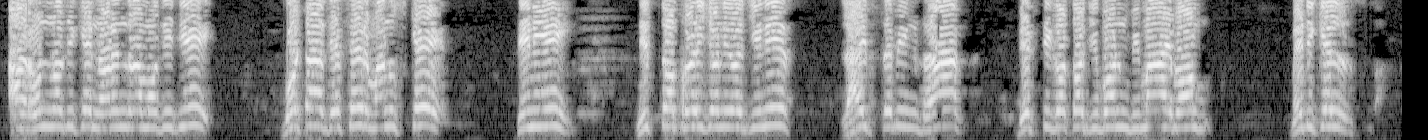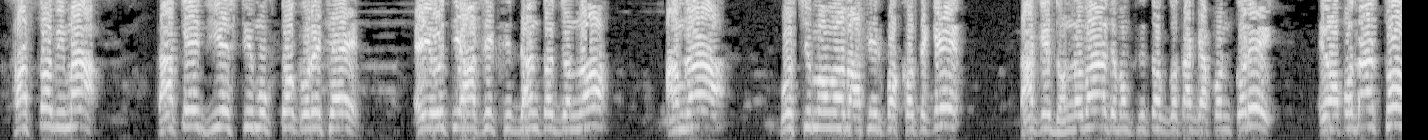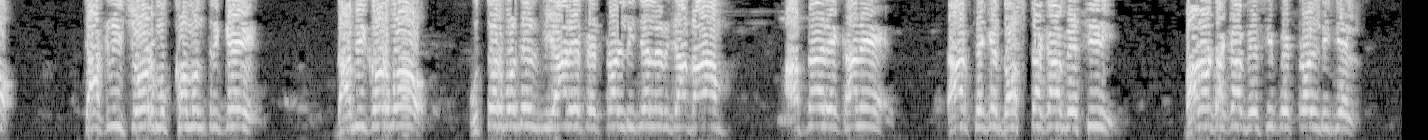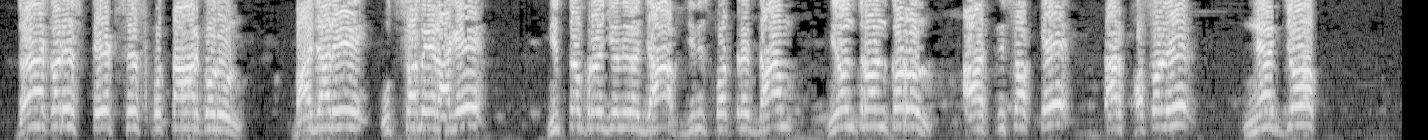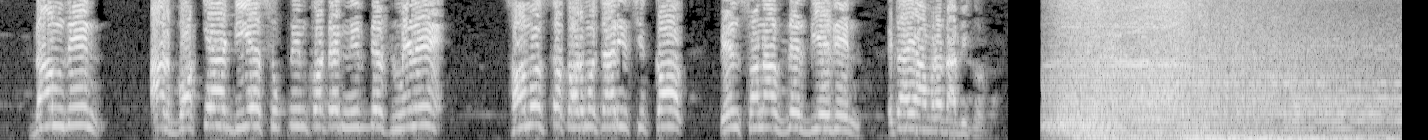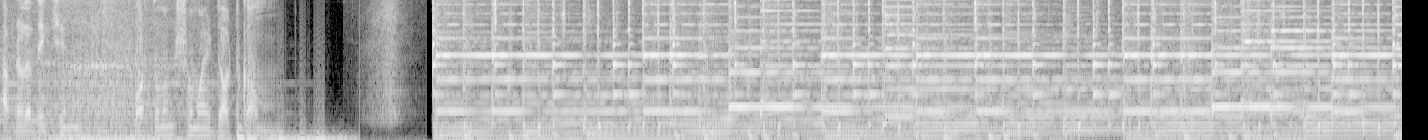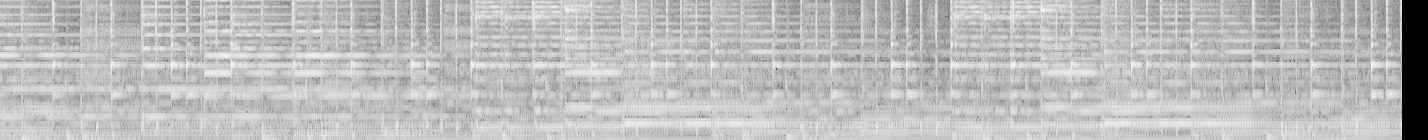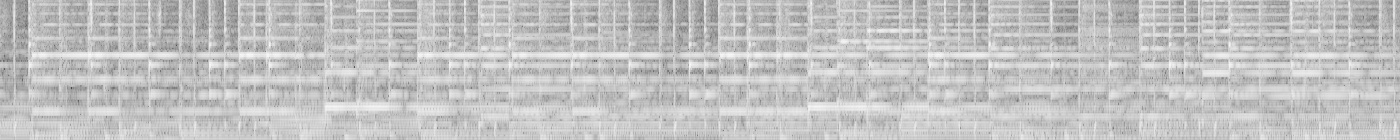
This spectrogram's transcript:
আর অন্যদিকে নরেন্দ্র মোদীজি গোটা দেশের মানুষকে তিনি নিত্য প্রয়োজনীয় জিনিস লাইফ সেভিং ড্রাগ ব্যক্তিগত জীবন বীমা এবং মেডিকেল স্বাস্থ্য বীমা তাকে জিএসটি মুক্ত করেছে। এই ঐতিহাসিক সিদ্ধান্তের জন্য আমরা পশ্চিমবঙ্গবাসীর পক্ষ থেকে তাকে ধন্যবাদ এবং কৃতজ্ঞতা জ্ঞাপন করে এই অপদার্থ চাকরি চোর মুখ্যমন্ত্রীকে দাবি করব। উত্তরপ্রদেশ বিহারে পেট্রোল, ডিজেলের যা দাম, আপনার এখানে তার থেকে দশ টাকা বেশি, বারো টাকা বেশি পেট্রোল, ডিজেল। দয়া করে স্টেট শেষ প্রত্যাহার করুন। বাজারে উৎসবের আগে নিত্য প্রয়োজনীয় যা জিনিসপত্রের দাম নিয়ন্ত্রণ করুন আর কৃষককে তার ফসলের ন্যায্য দাম দিন আর বকেয়া ডিএ সুপ্রিম কোর্টের নির্দেশ মেনে সমস্ত কর্মচারী, শিক্ষক পেনশনার্সদের দিয়ে দিন। এটাই আমরা দাবি করব। আপনারা দেখছেন বর্তমান সময় ডট কম।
